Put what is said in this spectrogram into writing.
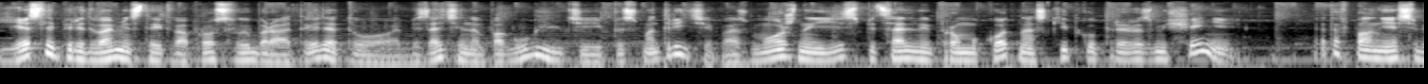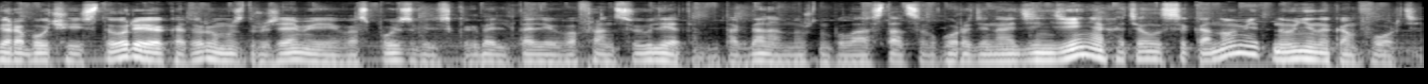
Если перед вами стоит вопрос выбора отеля, то обязательно погуглите и посмотрите. Возможно, есть специальный промокод на скидку при размещении. Это вполне себе рабочая история, которую мы с друзьями воспользовались, когда летали во Францию летом. Тогда нам нужно было остаться в городе на один день, а хотелось сэкономить, но не на комфорте.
